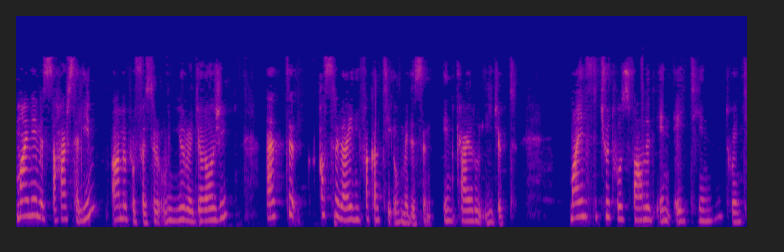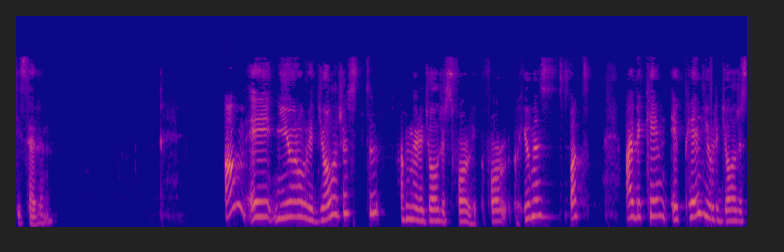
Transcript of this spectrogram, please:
My name is Sahar Saleem. I'm a professor of neuroradiology at Aini Faculty of Medicine in Cairo, Egypt. My institute was founded in 1827. I'm a neuroradiologist. I'm a radiologist for, for humans, but I became a paleoradiologist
